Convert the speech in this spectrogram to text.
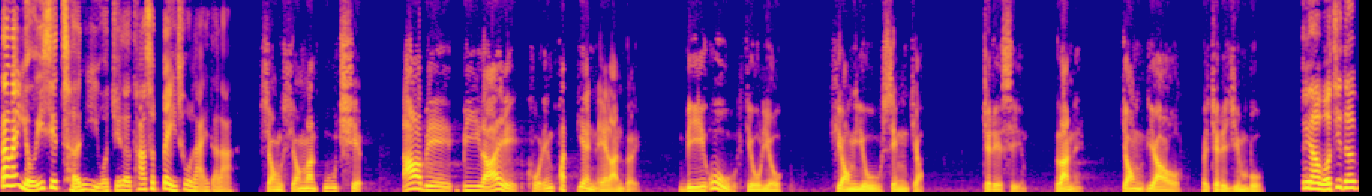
当然有一些成语，我觉得他是背出来的啦。想想咱夫妻，阿未未来可能发展的南北，未雨交流。享有成就，这个是咱的重要的这个任务。对啊，我记得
